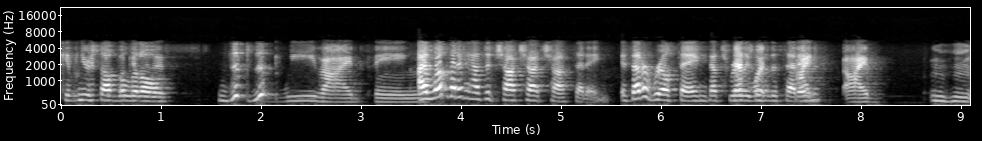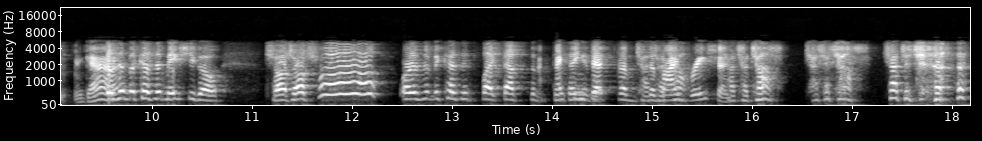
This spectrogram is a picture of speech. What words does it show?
giving yourself a Look into little zip zip. WeVibe thing. I love that it has a cha cha cha setting. Is that a real thing? That's really That's one of the settings. I, I, mm-hmm, I guess. Is it because it makes you go cha cha cha, or is it because it's like that's the, the I thing? think that's the, the vibration. cha cha cha cha cha cha cha cha cha.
